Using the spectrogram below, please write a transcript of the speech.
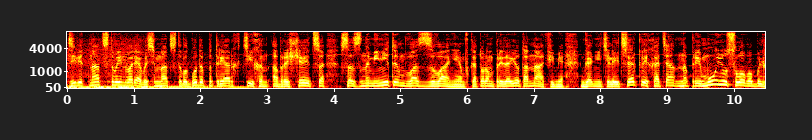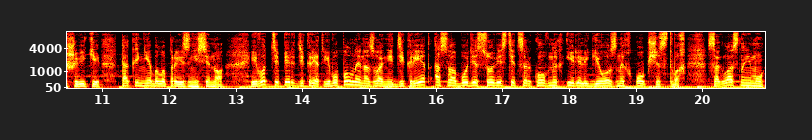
19 января 18 года патриарх Тихон обращается со знаменитым воззванием, в котором придает анафеме гонителей церкви, хотя напрямую слово «большевики» так и не было произнесено. И вот теперь декрет. Его полное название «Декрет о свободе совести церковных и религиозных обществах». Согласно ему,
